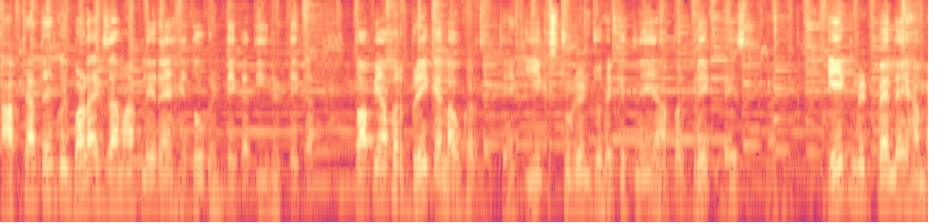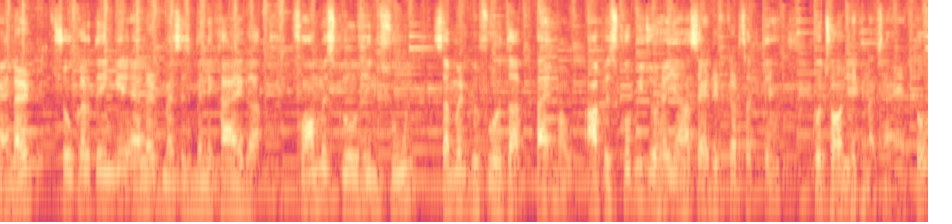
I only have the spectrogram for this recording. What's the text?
आप चाहते हैं कोई बड़ा एग्ज़ाम आप ले रहे हैं, दो घंटे का तीन घंटे का तो आप यहाँ पर ब्रेक अलाउ कर सकते हैं कि एक स्टूडेंट जो है कितने यहाँ पर ब्रेक ले सकता है। एक मिनट पहले हम अलर्ट शो कर देंगे अलर्ट मैसेज में लिखा आएगा। Form is closing soon, submit before the time out. आप इसको भी जो है यहाँ से एडिट कर सकते हैं, कुछ और लिखना चाहें तो।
